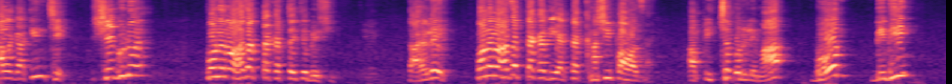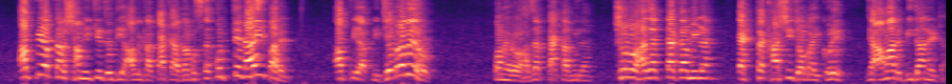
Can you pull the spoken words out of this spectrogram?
আলগা কিনছে, সেগুলো পনেরো হাজার টাকার চাইতে বেশি। তাহলে পনেরো হাজার টাকা দিয়ে একটা খাসি পাওয়া যায়। আপনি ইচ্ছা করলে মা, বোন বিধি আপনি আপনার স্বামীকে যদি আলগা টাকা ব্যবস্থা করতে নাই পারেন, আপনি আপনি যেভাবে হোক পনেরো হাজার টাকা মিলান, ষোলো হাজার টাকা মিলান, একটা খাসি জবাই করে, যে আমার বিধান এটা।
